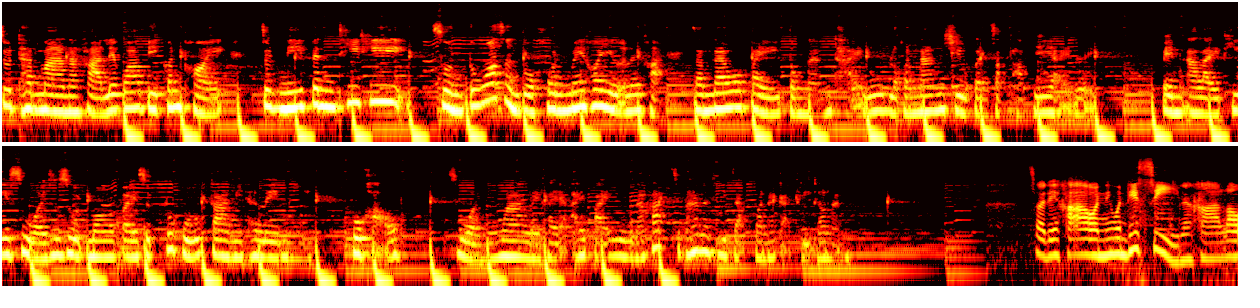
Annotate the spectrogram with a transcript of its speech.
จุดถัดมานะคะ เรียกว่า Beacon Point จุดนี้เป็นที่ที่ส่วนตัวส่วนตัวคนไม่ค่อยเยอะเลยค่ะจำได้ว่าไปตรงนั้นถ่ายรูปแล้วก็นั่งชิลกันสักพักใหญ่ๆเลย เป็นอะไรที่สวยสุดๆมองไปสุดลูกหูลูกตา มีทะเลมีภูเขาสวยมากๆเลยค่ะอยากให้ไปดูนะคะ 15 นาทีจากวันอากาศทรีเท่านั้น สวัสดีค่ะ วันนี้วันที่ 4 นะคะ เรา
